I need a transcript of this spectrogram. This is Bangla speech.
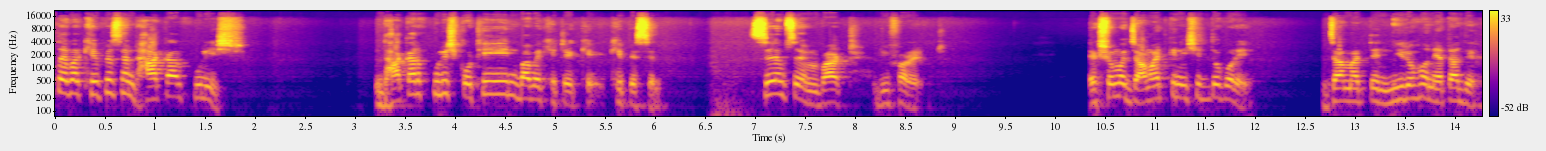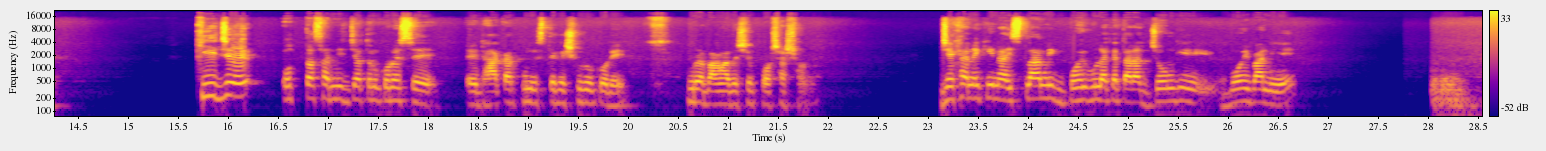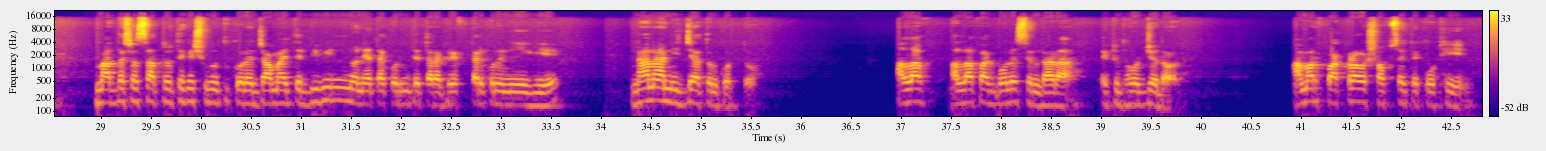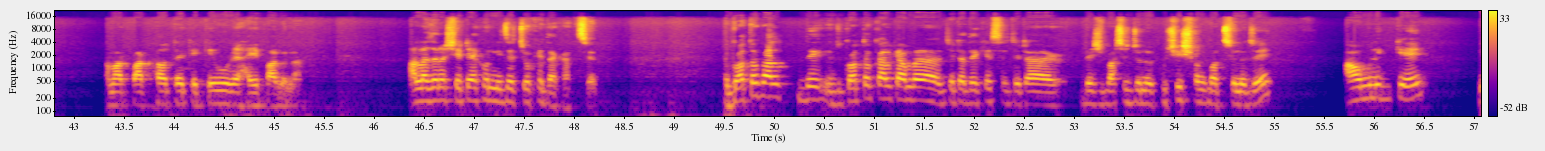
এবার খেপেছেন ঢাকার পুলিশ। ঢাকার পুলিশ কঠিন ভাবে খেটে খেপেছেন। সেম সেম বাট ডিফারেন্ট একসময় জামায়াতকে নিষিদ্ধ করে জামায়াতের নিরহ নেতাদের কি যে অত্যাচার নির্যাতন করেছে এই ঢাকার পুলিশ থেকে শুরু করে পুরো বাংলাদেশের প্রশাসন। যেখানে কিনা ইসলামিক বইগুলাকে তারা জঙ্গি বই বানিয়ে মাদ্রাসা ছাত্র থেকে শুরু করে জামায়াতের বিভিন্ন নেতা কর্মীদের তারা গ্রেফতার করে নিয়ে গিয়ে নানা নির্যাতন করত। আল্লাহ আল্লাহ পাক বলেছেন, দাঁড়া, একটু ধৈর্য ধর। আমার পাকড়াও সবচাইতে কঠিন। আমার পাকড়াও থেকে কেউ রেহাই পাবে না। আল্লাহ যেন সেটা এখন নিজের চোখে দেখাচ্ছেন। গতকাল গতকালকে আমরা যেটা দেখেছি, যেটা দেশবাসীর জন্য খুশির সংবাদ ছিল যে, আওয়ামী লীগকে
